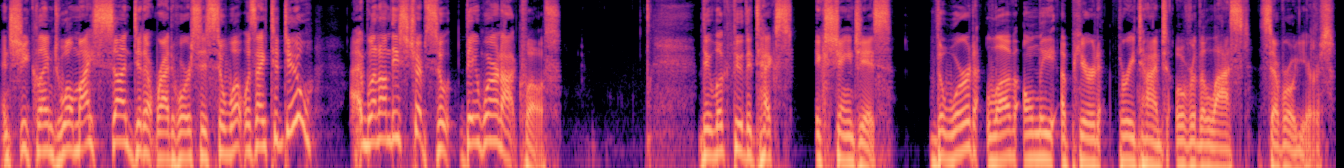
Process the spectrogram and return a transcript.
and she claimed, well, my son didn't ride horses, so what was I to do? I went on these trips. So they were not close. They looked through the text exchanges. The word love only appeared three times over the last several years.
